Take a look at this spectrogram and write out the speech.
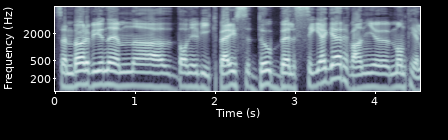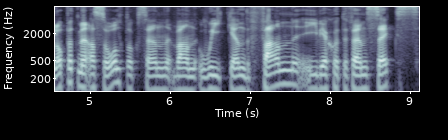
Sen bör vi ju nämna Daniel Wikbergs dubbelseger, vann ju Monteloppet med Assault och sen vann Weekend Fun i V75 6.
